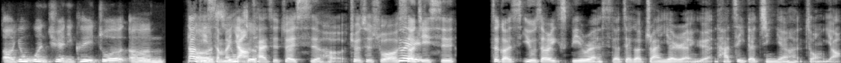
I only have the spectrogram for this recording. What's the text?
呃用问卷，你可以做呃到底什么样才是最适合？就是说设计师这个 user experience 的这个专业人员，他自己的经验很重要。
